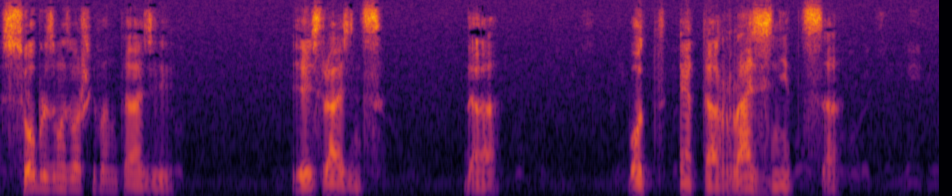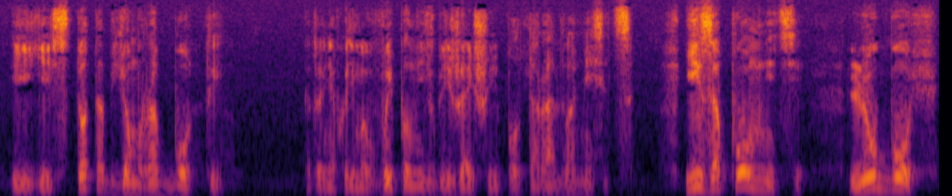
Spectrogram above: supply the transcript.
с образом из вашей фантазии. Есть разница. Да. Вот эта разница и есть тот объем работы, который необходимо выполнить в ближайшие полтора-два месяца. И запомните, любовь,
